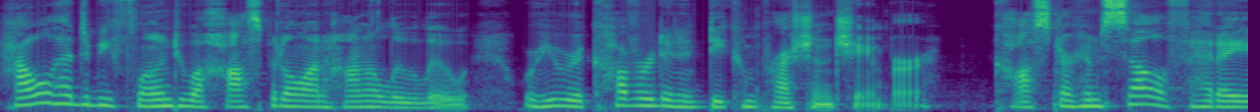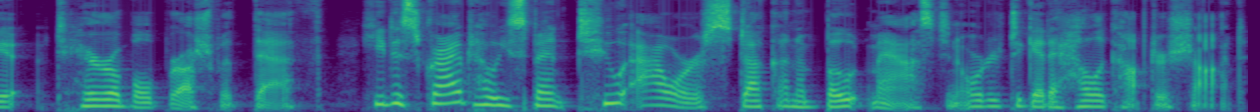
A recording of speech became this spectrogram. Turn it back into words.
Howell had to be flown to a hospital on Honolulu, where he recovered in a decompression chamber. Costner himself had a terrible brush with death. He described how he spent two hours stuck on a boat mast in order to get a helicopter shot.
